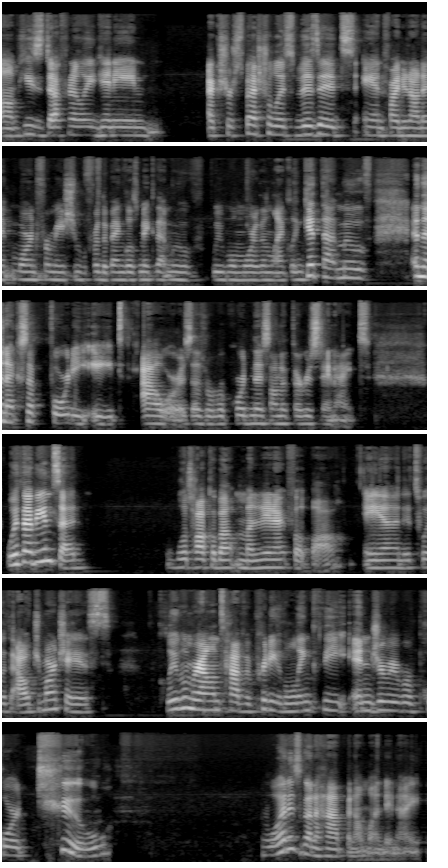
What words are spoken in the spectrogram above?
Um, he's definitely getting extra specialist visits and finding out more information before the Bengals make that move. We will more than likely get that move in the next 48 hours as we're recording this on a Thursday night. With that being said, we'll talk about Monday Night Football, and it's without Ja'Marr Chase. Cleveland Browns have a pretty lengthy injury report too. What is going to happen on Monday night?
